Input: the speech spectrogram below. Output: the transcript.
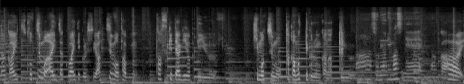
なんかあいこっちも愛着湧いてくるしあっちも多分助けてあげようっていう気持ちも高まってくるんかなっていう。ああ、それありますね。なんかはい、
